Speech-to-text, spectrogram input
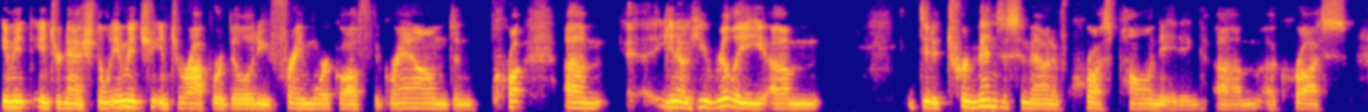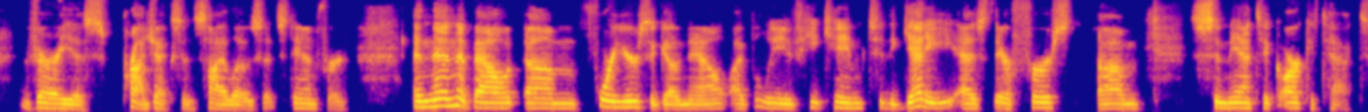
international image interoperability framework off the ground and um, you know he really um, did a tremendous amount of cross-pollinating um, across various projects and silos at Stanford. And then about um, four years ago now, I believe, he came to the Getty as their first um, semantic architect.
